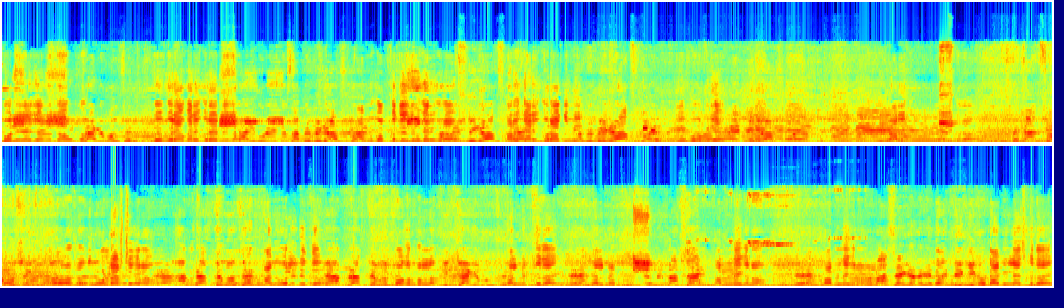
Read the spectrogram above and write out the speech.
বলি না জানো যাও একটু আগে বলছেন। ঘুরাও গাড়ি ঘুরে নিয়ে গাড়ি ঘুরে গেছে, আপনি ভিডিও অফ করেন। আমি গপ করতেছি তুমি গাড়ি ঘুরাও ভিডিও অফ আরে গাড়ি ঘুরাও তুমি আপনি ভিডিও অফ করেন। ভিডিও ভিডিও অফ করেন গাড়ি সমস্যা কি? তোমার কেন আপনি আসতে বলছেন। আমি বলি না তো আপনি আসতে বলছেন। কখন বললাম একটু আগে বলছেন। হেলমেট কোথায়? হেলমেট বাসায়? আপনি নাই কেন? আপনি নাই কেন আমার বাসায় এখানে হেলমেট দিয়ে কি করবেন? ড্রাইভিং লাইসেন্স কোথায়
